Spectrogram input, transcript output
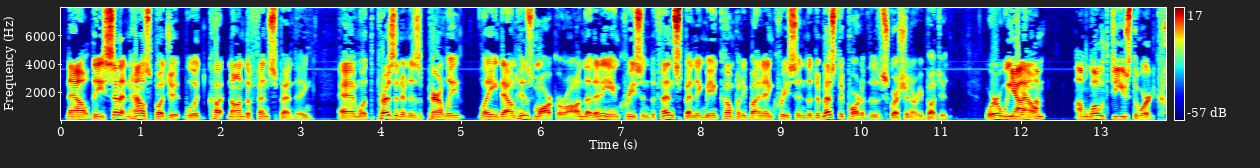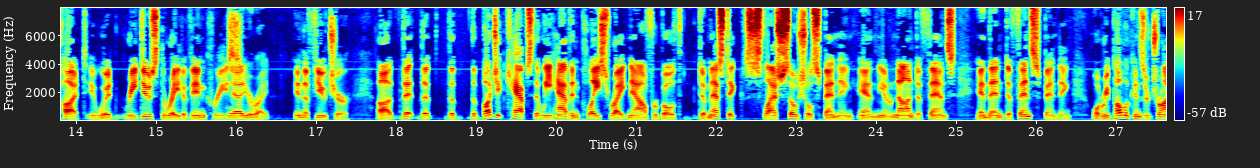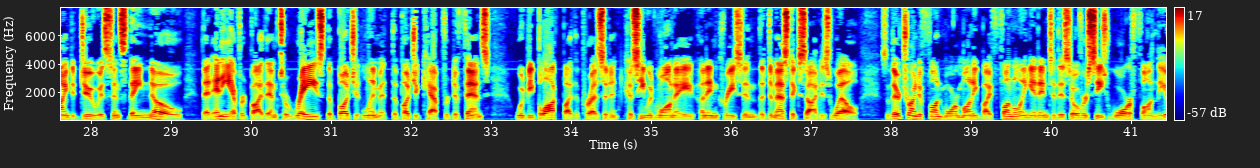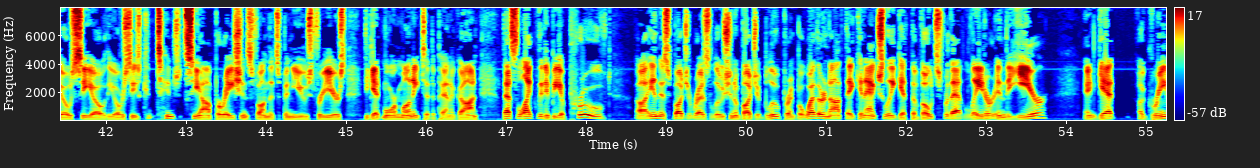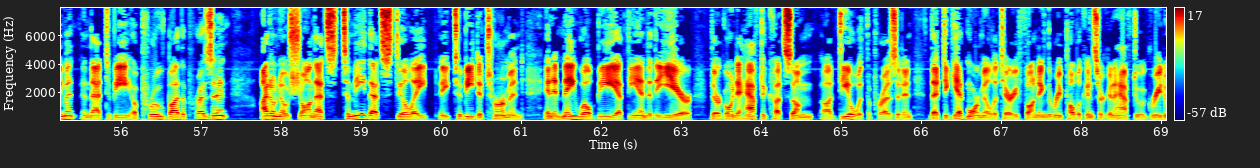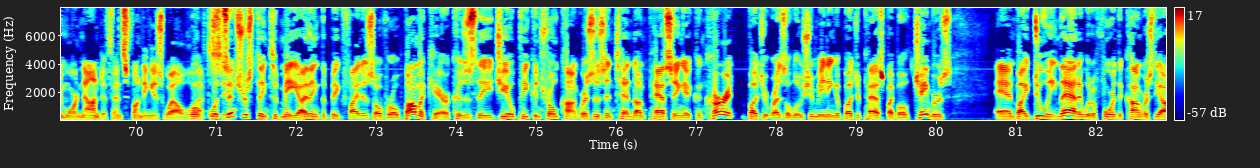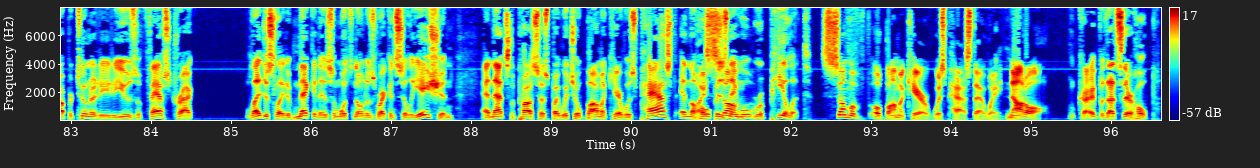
Now, the Senate and House budget would cut non-defense spending. And what the president is apparently laying down his marker on that any increase in defense spending be accompanied by an increase in the domestic part of the discretionary budget. Where are we yeah, now? I'm, I'm loath to use the word cut. It would reduce the rate of increase. Yeah, you're right. In the future. Uh, that the, the the budget caps that we have in place right now for both domestic slash social spending and you know non-defense and then defense spending. What Republicans are trying to do is since they know that any effort by them to raise the budget limit, the budget cap for defense, would be blocked by the president because he would want a an increase in the domestic side as well. So they're trying to fund more money by funneling it into this overseas war fund, the OCO, the Overseas Contingency Operations Fund that's been used for years to get more money to the Pentagon. That's likely to be approved uh, in this budget resolution, a budget blueprint. But whether or not they can actually get the votes for that later in the year and get agreement and that to be approved by the president, I don't know, Sean. That's to me, that's still a, a to be determined, and it may well be at the end of the year they're going to have to cut some uh, deal with the president that to get more military funding, the Republicans are going to have to agree to more non-defense funding as well. We'll well what's see. interesting to me, I think the big fight is over Obamacare because the GOP-controlled Congress is intent on passing a concurrent budget resolution, meaning a budget passed by both chambers. And by doing that, it would afford the Congress the opportunity to use a fast track legislative mechanism, what's known as reconciliation, and that's the process by which Obamacare was passed, and the By hope is they will repeal it. Some of Obamacare was passed that way, not all. Okay, but that's their hope.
